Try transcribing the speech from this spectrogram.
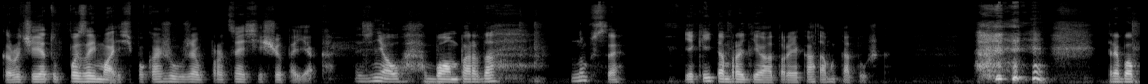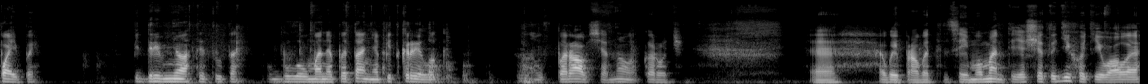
Коротше, я тут позаймаюсь, покажу вже в процесі, що та як. Зняв бампер, да? Ну все. Який там радіатор, яка там катушка. Треба пайпи підрівняти тут. Було у мене питання підкрилок. Ну, впирався, ну, коротше. Е, виправити цей момент. Я ще тоді хотів, але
